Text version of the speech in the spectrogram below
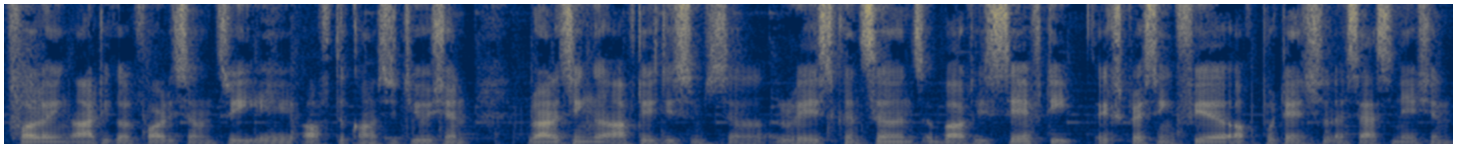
following Article 47.3a of the Constitution. Ranasinghe, after his dismissal, raised concerns about his safety, expressing fear of potential assassination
